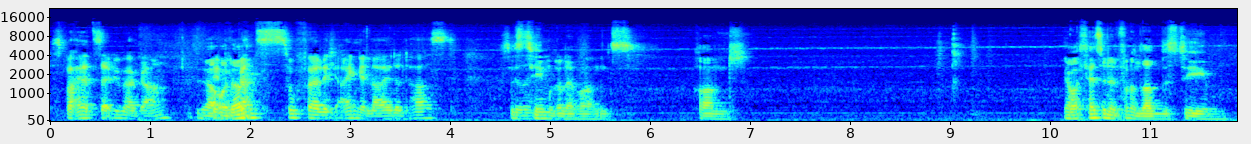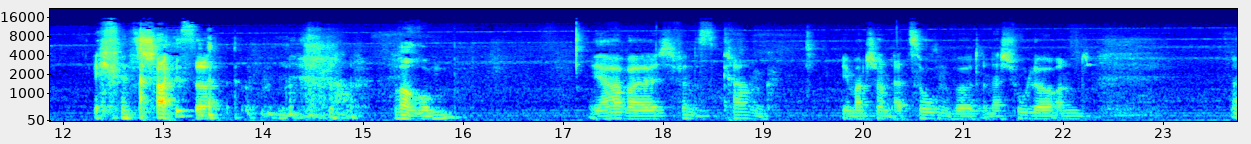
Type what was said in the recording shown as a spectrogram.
Das war jetzt der Übergang, ja, den oder? du ganz zufällig eingeleitet hast. Systemrelevanz. Rand. Ja, was hältst du denn von unserem System? Ich find's scheiße. Warum? Ja, weil ich finde es krank, wie man schon erzogen wird in der Schule und äh,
